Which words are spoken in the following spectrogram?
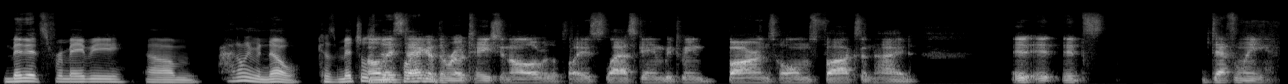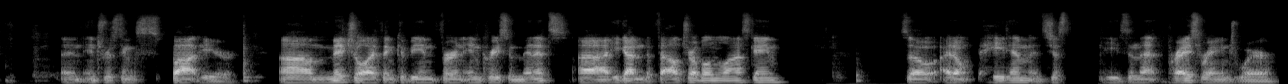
minutes for maybe um, I don't even know because Mitchell. Oh, they staggered the rotation all over the place last game between Barnes, Holmes, Fox, and Hield. It, it it's definitely an interesting spot here. Um, Mitchell, I think, could be in for an increase in minutes. Uh, he got into foul trouble in the last game, so I don't hate him. It's just he's in that price range where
